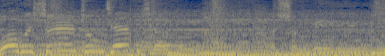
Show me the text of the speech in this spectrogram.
我会始终坚强，生命。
